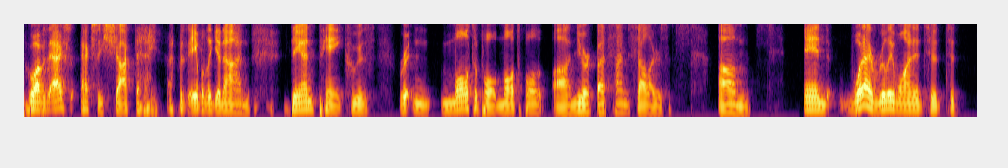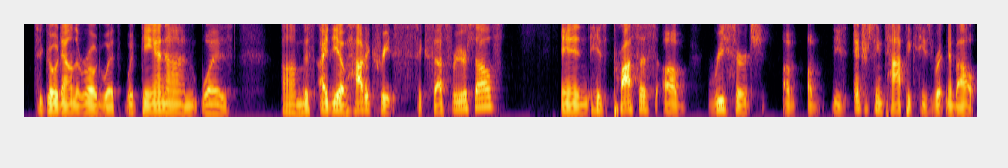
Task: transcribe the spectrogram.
who I was actually actually shocked that I, I was able to get on, Dan Pink, who has written multiple multiple uh, New York Best Time sellers. Um, And what I really wanted to to to go down the road with with Dan on was um, this idea of how to create success for yourself and his process of research of of these interesting topics he's written about,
